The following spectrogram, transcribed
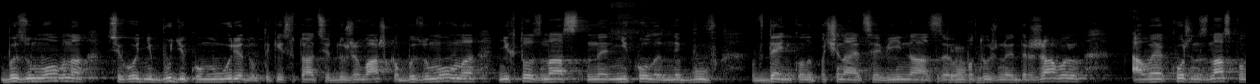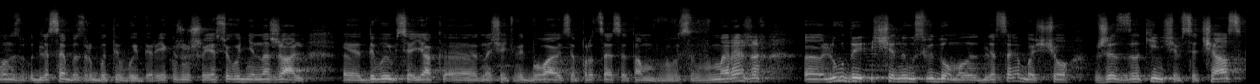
Безумовно, сьогодні будь-якому уряду в такій ситуації дуже важко. Безумовно, ніхто з нас не ніколи не був в день, коли починається війна з потужною державою. Але кожен з нас повинен для себе зробити вибір. Я кажу, що я сьогодні, на жаль, е, дивився, як е, значить, відбуваються процеси там в, в мережах. Е, Люди ще не усвідомили для себе, що вже закінчився час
